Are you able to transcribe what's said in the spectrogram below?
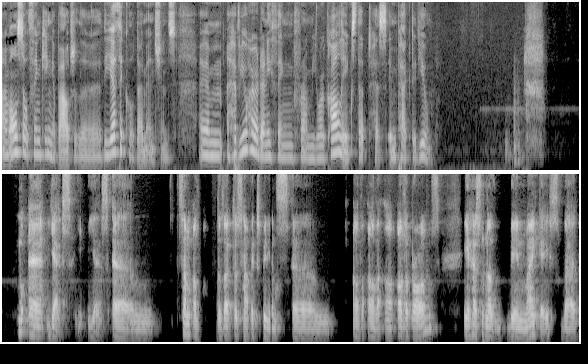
I'm also thinking about the, the ethical dimensions. Um, have you heard anything from your colleagues that has impacted you? Uh, yes, yes. Um, some of the doctors have experienced um, other, other, other problems. It has not been my case, but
